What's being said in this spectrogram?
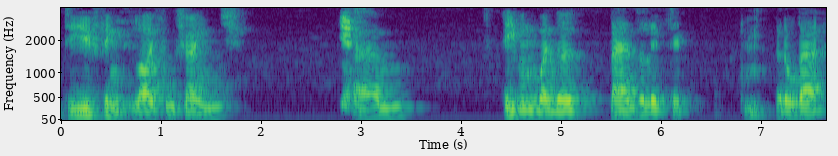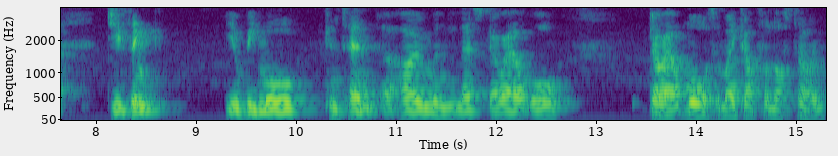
Do you think life will change Yes. um, even when the bans are lifted and all that? Do you think you'll be more content at home and less go out, or go out more to make up for lost time?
